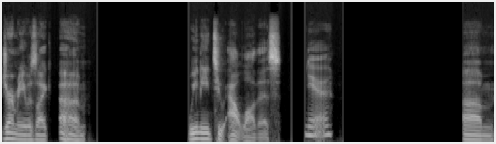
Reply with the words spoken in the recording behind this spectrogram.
germany was like um we need to outlaw this. Yeah. um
